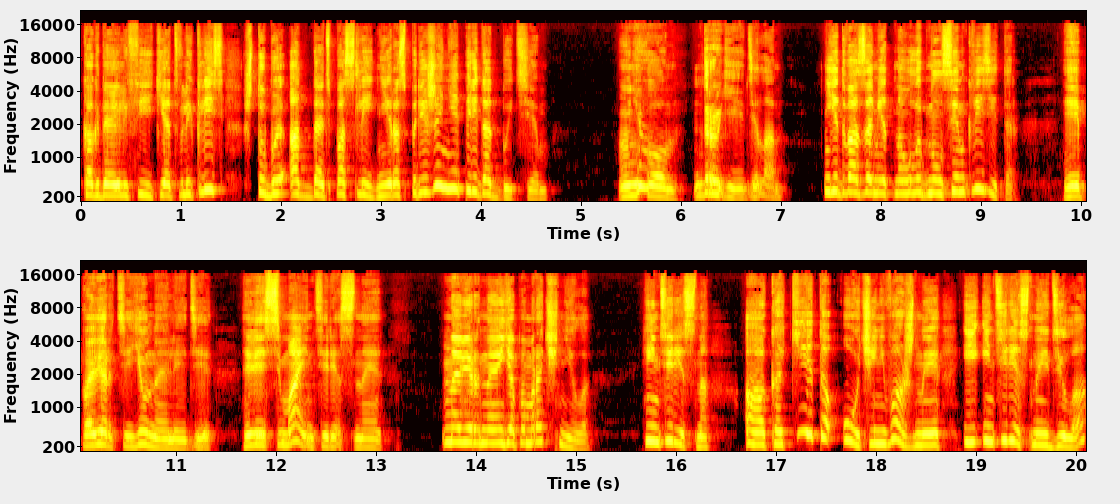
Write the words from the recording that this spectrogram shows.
когда эльфийки отвлеклись, чтобы отдать последние распоряжения перед отбытием. «У него другие дела», — едва заметно улыбнулся инквизитор. «И поверьте, юная леди, весьма интересные». Наверное, я помрачнела. Интересно, а какие-то очень важные и интересные дела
